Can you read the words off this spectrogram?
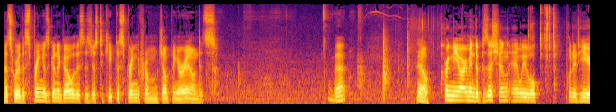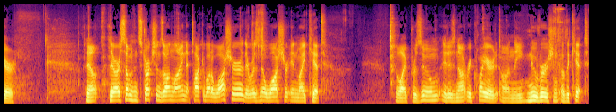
That's where the spring is going to go. This is just to keep the spring from jumping around. It's like that. Now, bring the arm into position and we will put it here. Now, there are some instructions online that talk about a washer. There was no washer in my kit. So I presume it is not required on the new version of the kit.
